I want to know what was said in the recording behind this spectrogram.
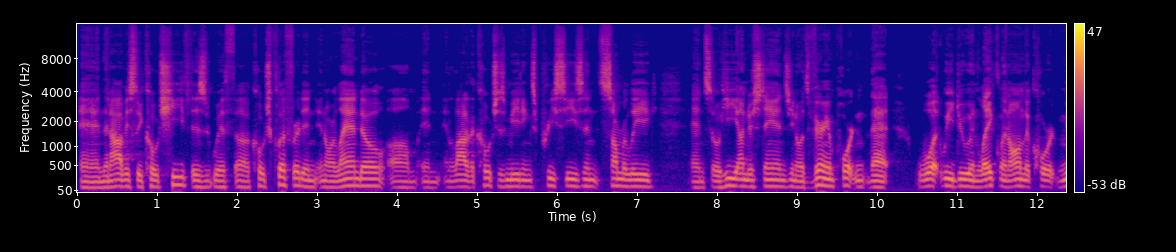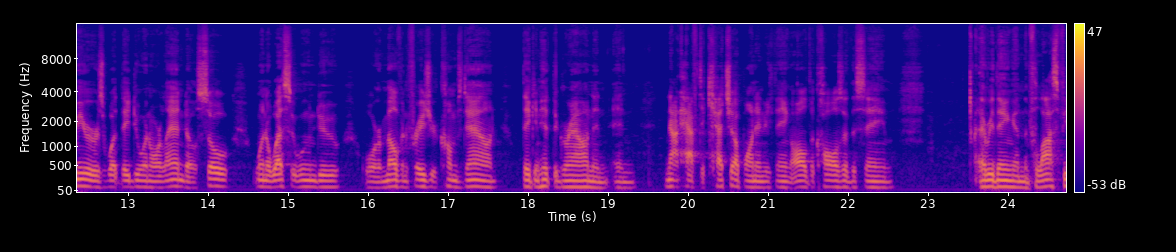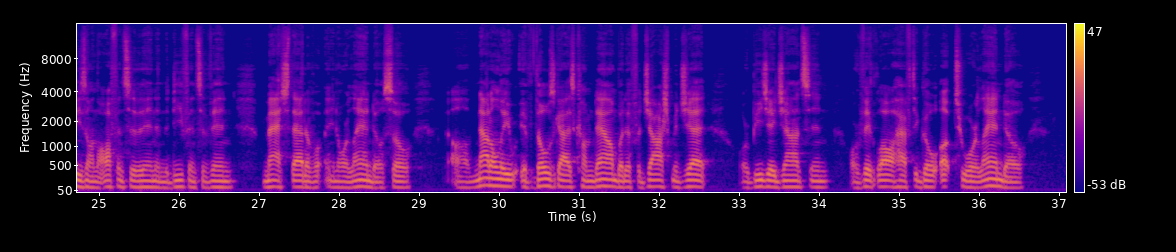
And then obviously Coach Heath is with uh, Coach Clifford in, in Orlando um, in, in, a lot of the coaches meetings preseason, summer league. And so he understands, you know, it's very important that what we do in Lakeland on the court mirrors what they do in Orlando. So when a Wes Iwundu or Melvin Frazier comes down, they can hit the ground and, and not have to catch up on anything. All the calls are the same. everything and the philosophies on the offensive end and the defensive end match that of in Orlando. So um, not only if those guys come down, but if a Josh Magette or BJ Johnson or Vic Law have to go up to Orlando,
